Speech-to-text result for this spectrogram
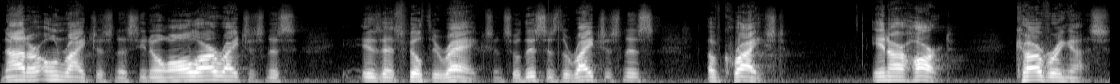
Not our own righteousness. You know, all our righteousness is as filthy rags. And so this is the righteousness of Christ in our heart, covering us,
